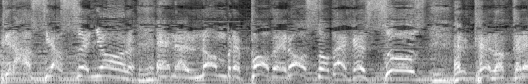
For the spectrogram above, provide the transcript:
Gracias, Señor, en el nombre poderoso de Jesús, el que lo crea.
